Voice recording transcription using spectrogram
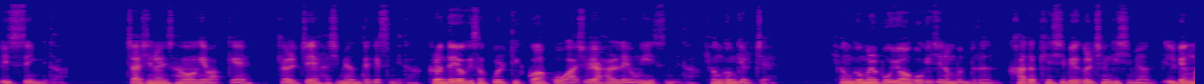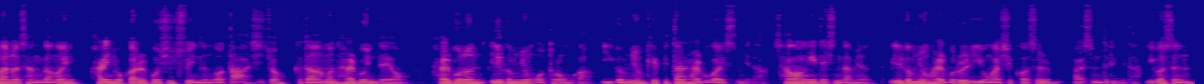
리스입니다. 자신의 상황에 맞게 결제하시면 되겠습니다. 그런데 여기서 꿀팁과 꼭 아셔야 할 내용이 있습니다. 현금 결제. 현금을 보유하고 계시는 분들은 카드 캐시백을 챙기시면 100만원 상당의 할인 효과를 보실 수 있는 거 다 아시죠? 그 다음은 할부인데요. 할부는 1금융 오토론과 2금융 캐피탈 할부가 있습니다. 상황이 되신다면 1금융 할부를 이용하실 것을 말씀드립니다. 이것은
